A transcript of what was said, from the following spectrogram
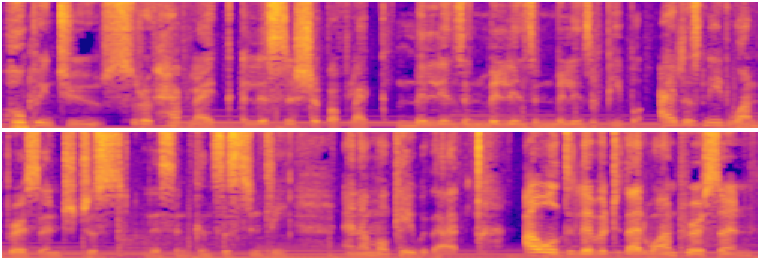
hoping to sort of have like a listenership of like millions and millions and millions of people. I just need one person to just listen consistently, and I'm okay with that. I will deliver to that one person.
